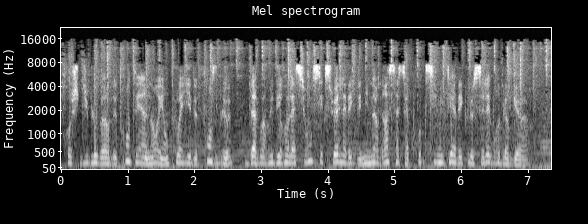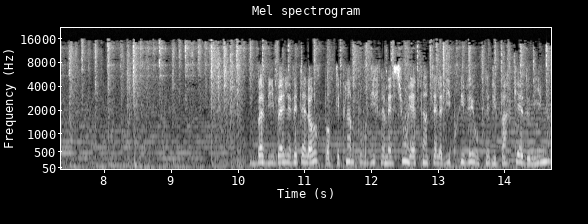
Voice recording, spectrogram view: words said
proche du blogueur de 31 ans et employé de France Bleu, d'avoir eu des relations sexuelles avec des mineurs grâce à sa proximité avec le célèbre blogueur. Babybel avait alors porté plainte pour diffamation et atteinte à la vie privée auprès du parquet de Nîmes,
